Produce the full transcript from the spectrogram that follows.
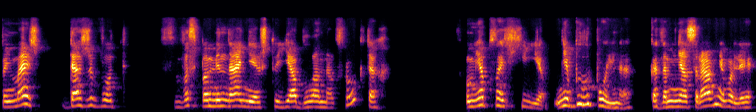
понимаешь, даже вот воспоминания, что я была на фруктах, у меня плохие. Мне было больно, когда меня сравнивали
